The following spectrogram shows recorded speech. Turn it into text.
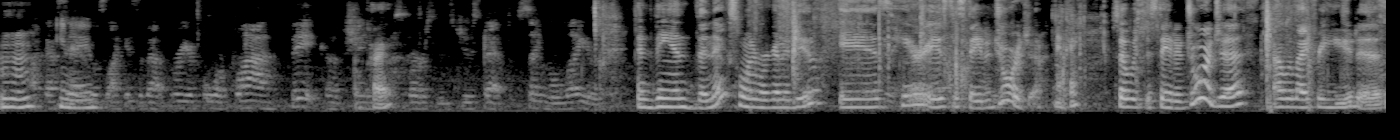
Mm-hmm. You know. it was like it's about three or four fly thick of Okay. Versus just that single layer. And then the next one we're going to do is here is the state of Georgia. Okay. So with the state of Georgia, I would like for you to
